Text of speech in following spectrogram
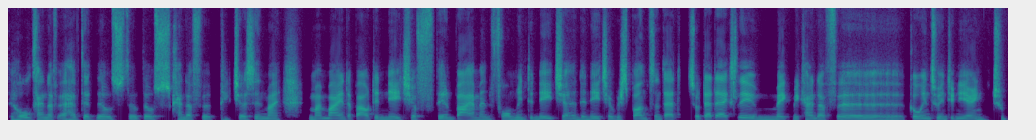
the whole kind of I have that those those kind of uh, pictures in my in my mind about the nature of the environment forming the nature and the nature response and that. So that actually make me kind of uh, go into engineering to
